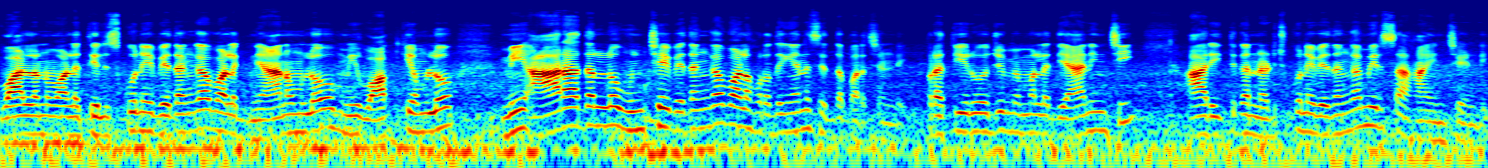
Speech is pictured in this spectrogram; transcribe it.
వాళ్ళను వాళ్ళు తెలుసుకునే విధంగా వాళ్ళ జ్ఞానంలో మీ వాక్యంలో మీ ఆరాధనలో ఉంచే విధంగా వాళ్ళ హృదయాన్ని సిద్ధపరచండి. ప్రతిరోజు మిమ్మల్ని ధ్యానించి ఆ రీతిగా నడుచుకునే విధంగా మీరు సహాయం చేయండి.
